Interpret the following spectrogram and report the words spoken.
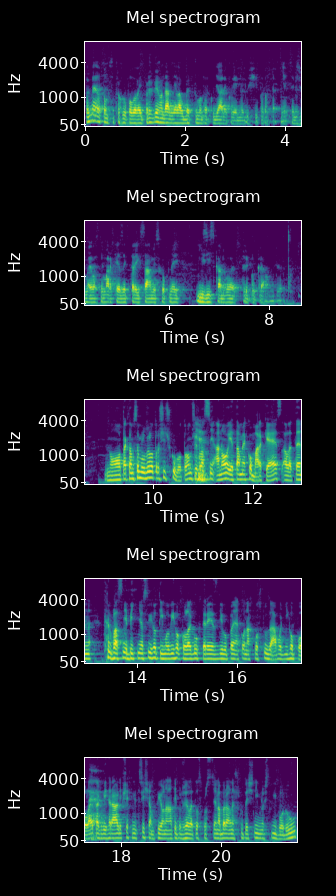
pojďme o tom se trochu pobavit, proč by Honda měla vůbec tu motorku dělat jako jednodušší pro ostatní, když mají vlastně Markéze, který sám je schopný jí získat vole Triple Crown, že jo? No, tak tam se mluvilo trošičku o tom, že vlastně ano, je tam jako Marquez, ale ten, ten vlastně byť měl svého týmového kolegu, který jezdil úplně jako na chvostu závodního pole, tak vyhráli všechny tři šampionáty, protože letos prostě nabral neskutečné množství bodů,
